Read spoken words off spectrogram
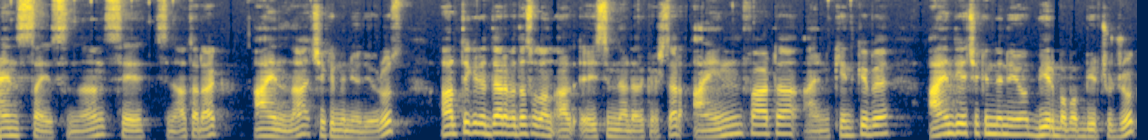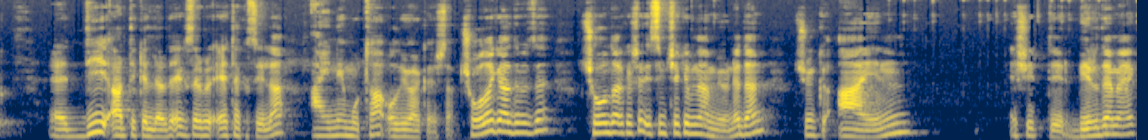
Ein sayısının s'sini atarak ein'la çekimleniyor diyoruz. Artikeli der ve das olan e, isimlerde arkadaşlar ein Vater, ein Kind gibi ein diye çekimleniyor. Bir baba, bir çocuk. E, die artikellerde ekstra bir e takısıyla eine Mutter oluyor arkadaşlar. Çoğula geldiğimizde çoğulda arkadaşlar isim çekimlenmiyor. Neden? Çünkü ein eşittir bir demek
